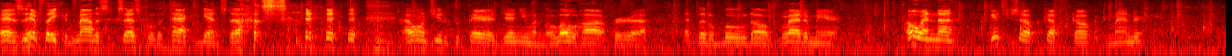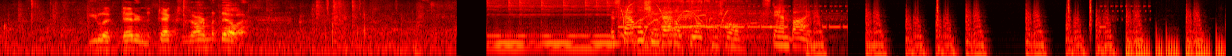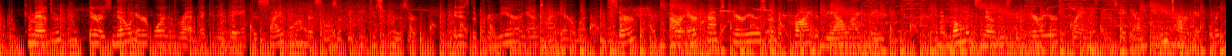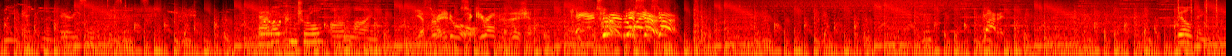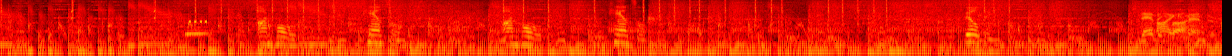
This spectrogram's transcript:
as if they could mount a successful attack against us. I want you to prepare a genuine aloha for uh, that little bulldog Vladimir. Oh, and uh, get yourself a cup of coffee, Commander. You look deader than a Texas armadillo. Establishing battlefield control. Stand by. Commander, there is no airborne threat that can evade the Site-1 missiles of the Aegis cruiser. It is the premier anti-air weapon. Sir, our aircraft carriers are the pride of the Allied Navy. In a moment's notice, the carrier's planes can take out any target quickly and from a very safe distance. Battle control online. Yes, sir. Ready to roll. Securing position. Hands sir, yes, sir. sir! Got it! Building. On hold. Cancel. On hold. Cancel. Building. Standing Aye, by. Commander.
